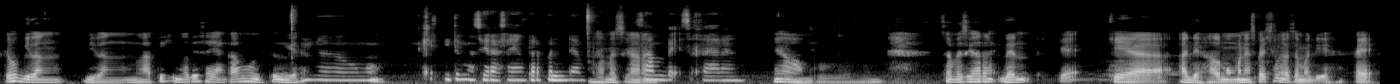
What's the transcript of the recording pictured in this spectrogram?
Kamu bilang bilang melatih melatih sayang kamu gitu enggak. Enggak ngomong. Itu masih rasa yang terpendam. Sampai sekarang. Sampai sekarang. Ya ampun. Sampai sekarang dan kayak kayak ada hal momen yang spesial nggak sama dia? Kayak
